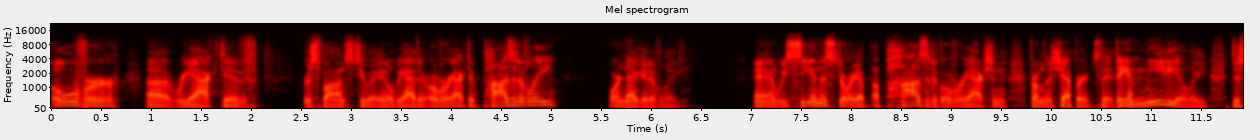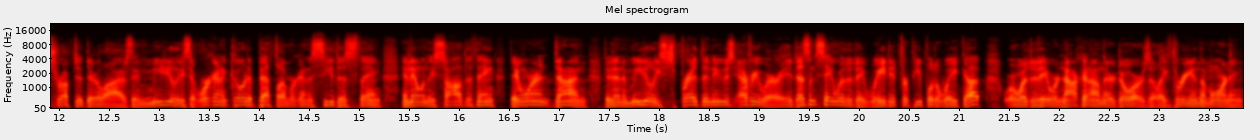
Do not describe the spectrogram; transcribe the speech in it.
overreactive uh, response to it. It'll be either overreactive positively or negatively. And we see in this story a, a positive overreaction from the shepherds. They, they, immediately disrupted their lives. They immediately said, We're going to go to Bethlehem, we're going to see this thing. And then when they saw the thing, they weren't done. They then immediately spread the news everywhere. It doesn't say whether they waited for people to wake up or whether they were knocking on their doors at like three in the morning.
